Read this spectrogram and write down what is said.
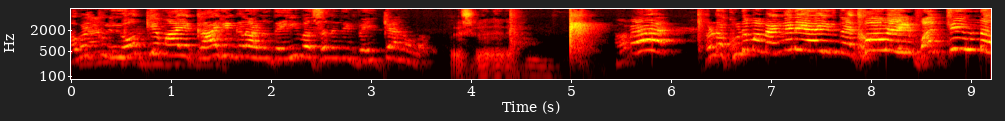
അവൾക്ക് യോഗ്യമായ കാര്യങ്ങളാണ് ദൈവസന്നിധി വയ്ക്കാനുള്ളത്. അവളുടെ കുടുംബം എങ്ങനെയായിരുന്നു? യഹോവയിൽ ഭക്തിയുണ്ട്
